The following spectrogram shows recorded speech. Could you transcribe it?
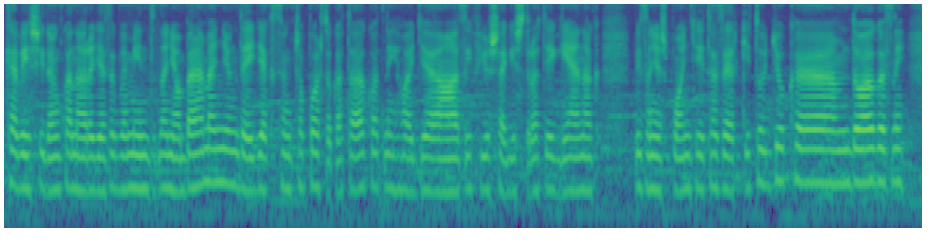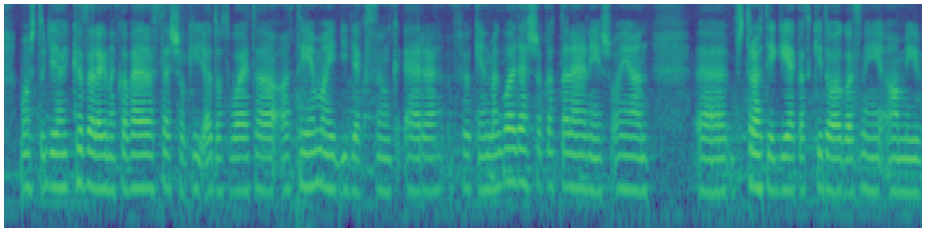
kevés időnk van arra, hogy ezekben mind nagyon belemenjünk, de igyekszünk csoportokat alkotni, hogy az ifjúsági stratégiának bizonyos pontjait azért ki tudjuk dolgozni. Most ugye, hogy közelegnek a választások, így adott volt a, a téma, így igyekszünk erre főként megoldásokat találni, és olyan stratégiákat kidolgozni, ami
